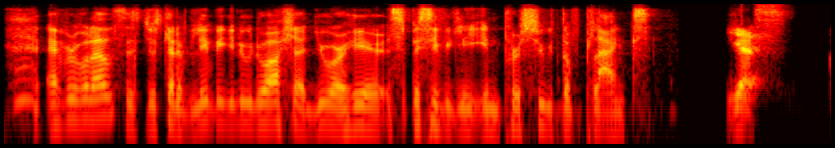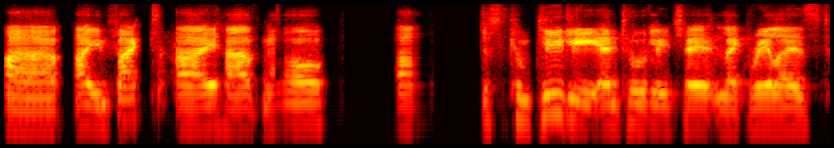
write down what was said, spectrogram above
everyone else is just kind of living in Uduasha, and you are here specifically in pursuit of planks. yes uh i in fact i have now uh just completely and totally cha- like realized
